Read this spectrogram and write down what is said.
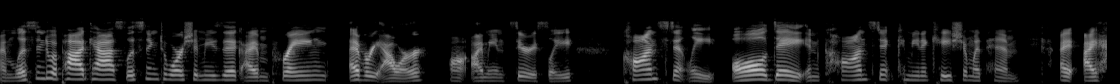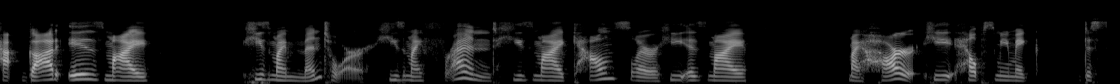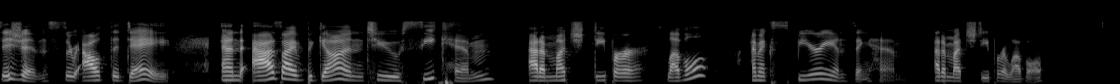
I'm listening to a podcast, listening to worship music. I am praying every hour. Uh, I mean, seriously, constantly, all day, in constant communication with Him. I, I ha- God is my he's my mentor he's my friend he's my counselor he is my my heart he helps me make decisions throughout the day and as i've begun to seek him at a much deeper level i'm experiencing him at a much deeper level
